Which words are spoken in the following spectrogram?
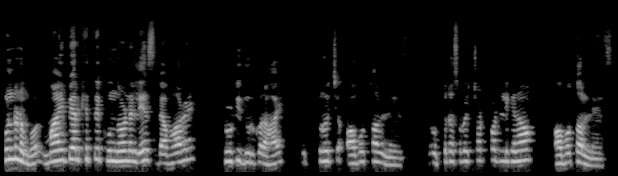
পনেরো নম্বর, মাইপের ক্ষেত্রে কোন ধরনের লেন্স ব্যবহারে ত্রুটি দূর করা হয়? উত্তর হচ্ছে অবতল লেন্স। উত্তরটা সবাই চটপট লিখে নাও, অবতল লেন্স।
